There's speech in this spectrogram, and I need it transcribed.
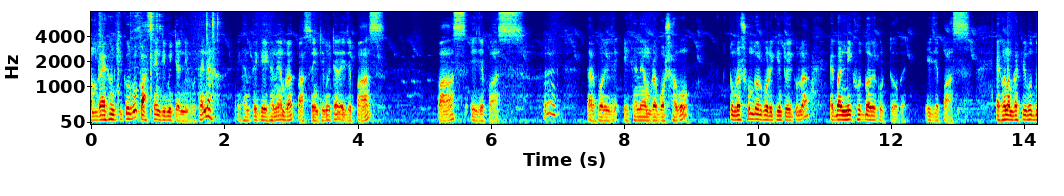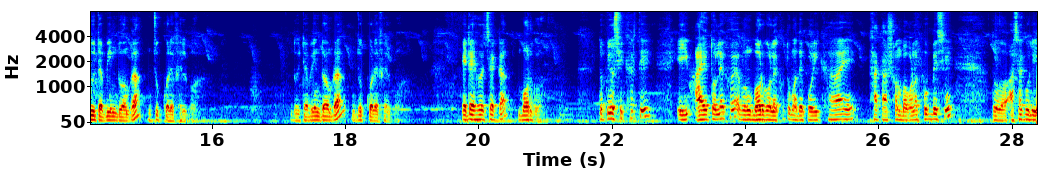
আমরা এখন কি করব? পাঁচ সেন্টিমিটার নিব, তাই না? এখান থেকে এখানে আমরা পাঁচ সেন্টিমিটার, এই যে পাঁচ পাঁচ, এই যে পাঁচ হ্যাঁ? তারপরে এখানে আমরা বসাবো। তোমরা সুন্দর করে কিন্তু এগুলা একবার নিখুঁতভাবে করতে হবে, এই যে পাঁচ এখন আমরা কী করব দুইটা বিন্দু আমরা যোগ করে ফেলব। দুইটা বিন্দু আমরা যোগ করে ফেলব। এটাই হচ্ছে একটা বর্গ। তো প্রিয় শিক্ষার্থী, এই আয়ত লেখো এবং বর্গ লেখো তোমাদের পরীক্ষায় থাকার সম্ভাবনা খুব বেশি। তো আশা করি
